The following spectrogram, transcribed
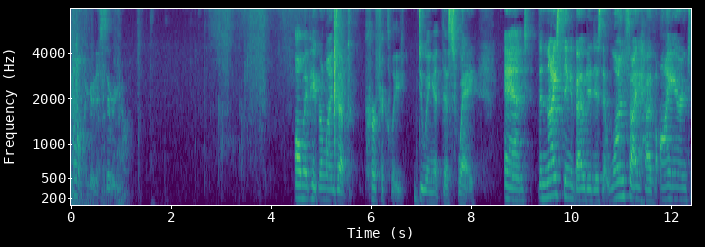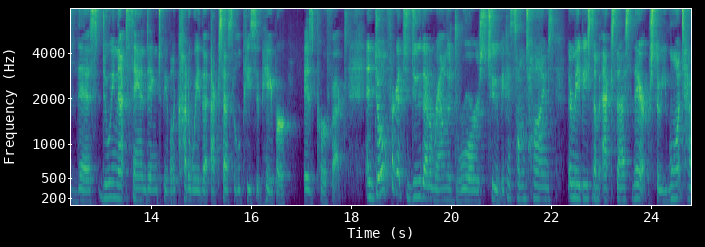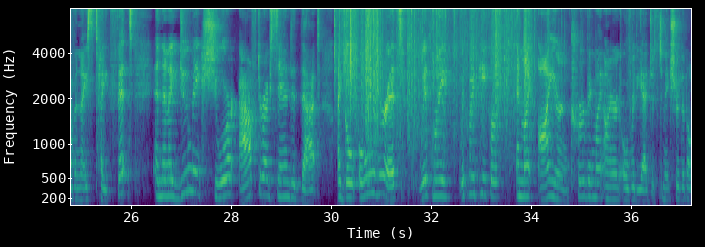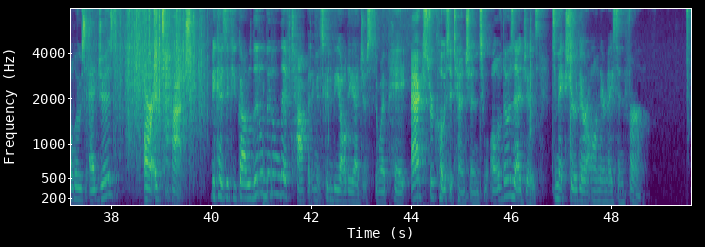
my goodness, there we go. All my paper lines up perfectly doing it this way. And the nice thing about it is that once I have ironed this, doing that sanding to be able to cut away the excess little piece of paper is perfect. And don't forget to do that around the drawers too, because sometimes there may be some excess there. So you want to have a nice tight fit. And then I do make sure after I've sanded that, I go over it with my, with my paper and my iron, curving my iron over the edges to make sure that all those edges are attached because if you've got a little bit of lift happening, it's going to be all the edges. So I pay extra close attention to all of those edges to make sure they're on there nice and firm.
